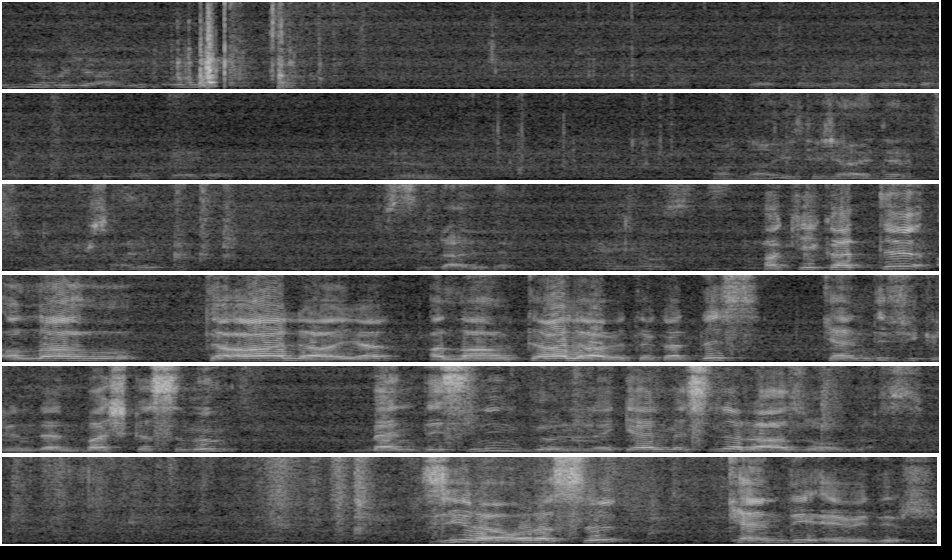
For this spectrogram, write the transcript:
Bunun yapacağı iyilik o. Geldi. Vallahi iltica ederim. Şimdi varsa alırım. Öyle olsun. Hakikatte Allahu Teala'ya, Allahu Teala ve Tekaddes kendi fikrinden başkasının bendesinin gönlüne gelmesine razı olmaz. Zira orası kendi evidir.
